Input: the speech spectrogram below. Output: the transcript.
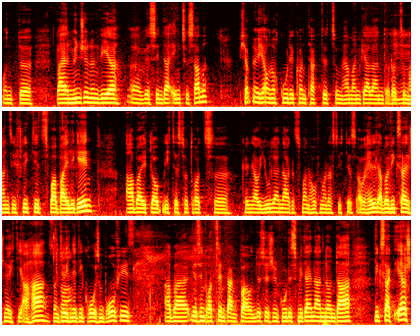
und äh, Bayern München und wir, äh, wir sind da eng zusammen. Ich habe natürlich auch noch gute Kontakte zum Hermann Gerland oder zum Hansi Flick, die jetzt zwar beide gehen, aber ich glaube nichtsdestotrotz äh, können ja auch Julian Nagelsmann hoffen wir, dass sich das auch hält. Aber wie gesagt, ist natürlich die AHA, ist natürlich nicht die großen Profis, aber wir sind trotzdem dankbar und das ist ein gutes Miteinander. Und da, wie gesagt, 1.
